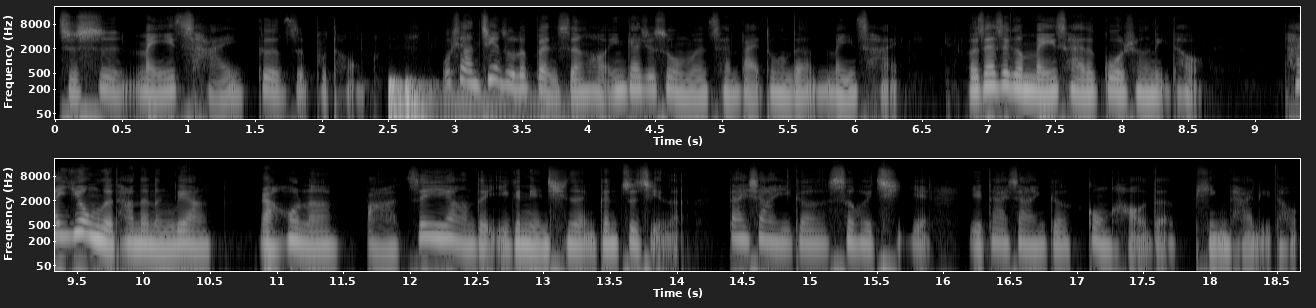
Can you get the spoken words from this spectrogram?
只是每一材各自不同。”我想建筑的本身哈，应该就是我们陈百栋的美材，而在这个美材的过程里头，他用了他的能量，然后呢，把这样的一个年轻人跟自己呢。带向一个社会企业，也带向一个更好的平台里头。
